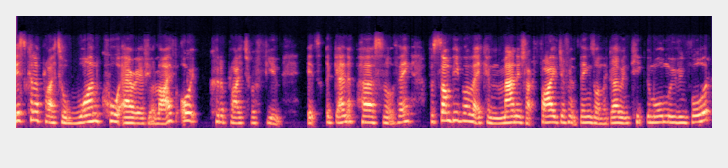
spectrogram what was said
this can apply to one core area of your life or it could apply to a few. It's again a personal thing. For some people, they can manage like five different things on the go and keep them all moving forward.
